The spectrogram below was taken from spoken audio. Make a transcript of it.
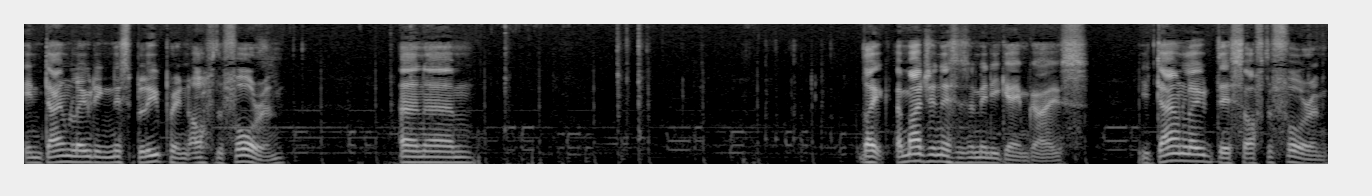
in downloading this blueprint off the forum. And, um. Like, imagine this is a mini game, guys. You download this off the forum,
